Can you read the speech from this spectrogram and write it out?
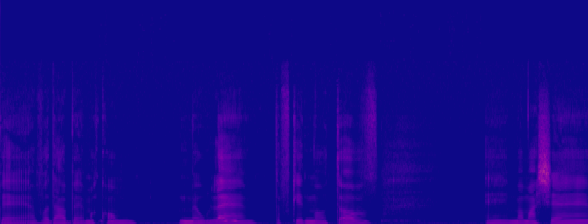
בעבודה במקום מעולה, תפקיד מאוד טוב. אה, ממש אה,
